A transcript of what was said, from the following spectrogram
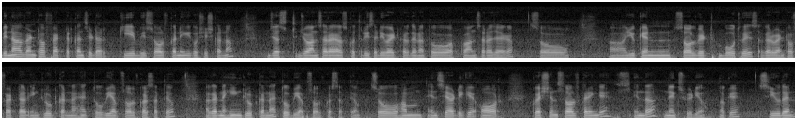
बिना वेंट ऑफ़ फैक्टर कंसिडर किए भी सॉल्व करने की कोशिश करना. जस्ट जो आंसर आया उसको थ्री से डिवाइड कर देना तो आपको आंसर आ जाएगा. So you can solve it both ways अगर वेंट ऑफ़ फैक्टर इंक्लूड करना है तो भी आप सॉल्व कर सकते हो। अगर नहीं इंक्लूड करना है तो भी आप सॉल्व कर सकते हो। सो so, हम एन e के और क्वेश्चन सॉल्व करेंगे in the next video okay see you then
